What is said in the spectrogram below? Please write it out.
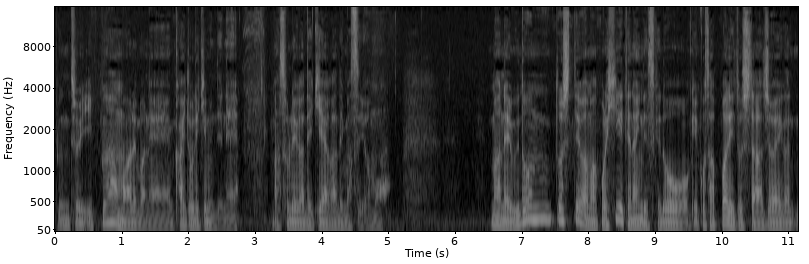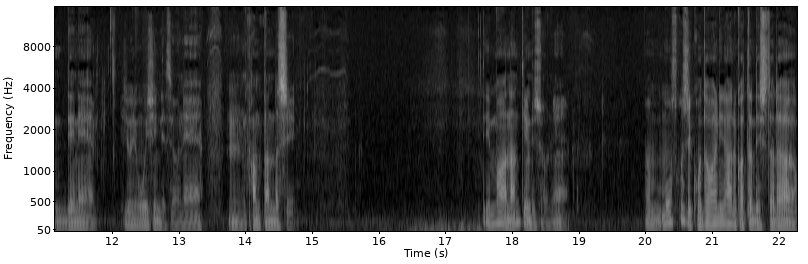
分ちょい1分半もあればね解凍できるんでね。まあそれが出来上がりますよもう。まあねうどんとしてはまあこれ冷えてないんですけど結構さっぱりとした味わいがでね非常に美味しいんですよね。うん簡単だし。でまあ何て言うんでしょうね、もう少しこだわりのある方でしたら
